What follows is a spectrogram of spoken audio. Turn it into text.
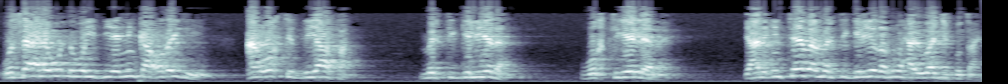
wa sa'ala wuxuu weydiiyey ninkaa odaygii can waqti diyaafa martigeliyada waktigee leedahay. Yani inteebaa martigeliyada ruuxa ay waajib ku tahay?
